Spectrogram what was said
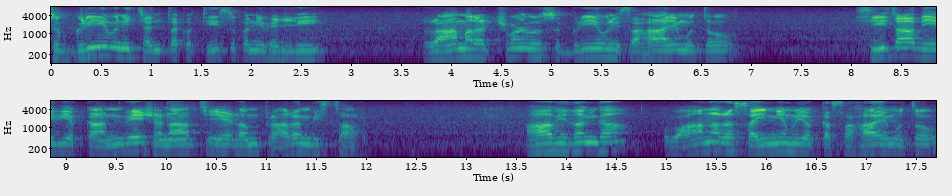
సుగ్రీవుని చెంతకు తీసుకొని వెళ్ళి రామలక్ష్మణులు సుగ్రీవుని సహాయముతో సీతాదేవి యొక్క అన్వేషణ చేయడం ప్రారంభిస్తారు. ఆ విధంగా వానర సైన్యం యొక్క సహాయముతో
